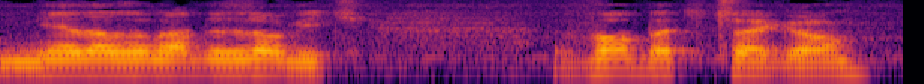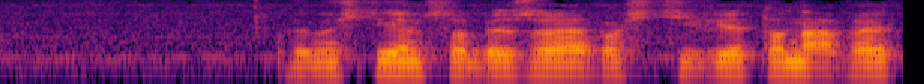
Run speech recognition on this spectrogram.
nie dadzą rady zrobić. Wobec czego wymyśliłem sobie, że właściwie to nawet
